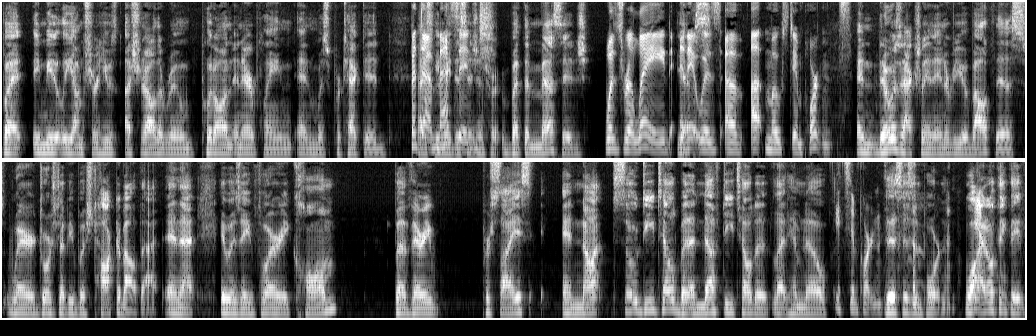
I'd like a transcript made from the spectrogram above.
But immediately, I'm sure he was ushered out of the room, put on an airplane, and was protected. But as that he made message- decisions for. But the message Was relayed and Yes. it was of utmost importance. And there was actually an interview about this where George W. Bush talked about that and that it was a very calm, but very precise and not so detailed, but enough detail to let him know It's important. this is important. Well, Yeah. I don't think they,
